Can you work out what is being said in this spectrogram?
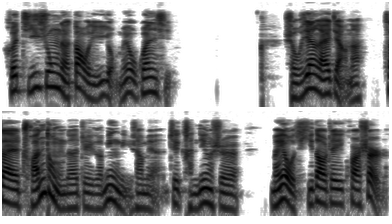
和吉凶呢，到底有没有关系？首先来讲呢，在传统的这个命理上面，这肯定是没有提到这一块事儿的，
